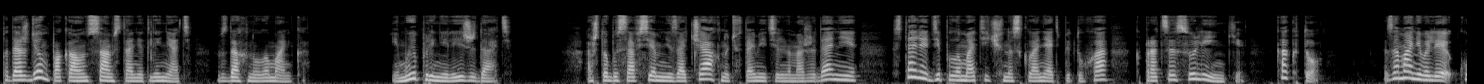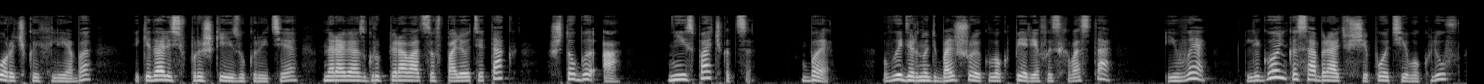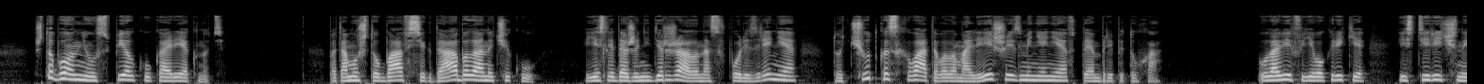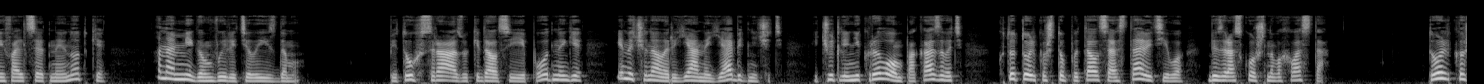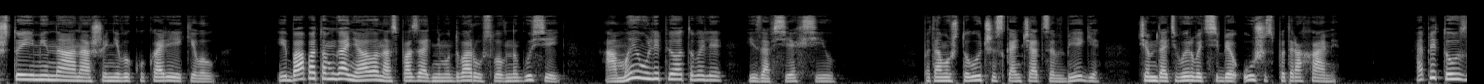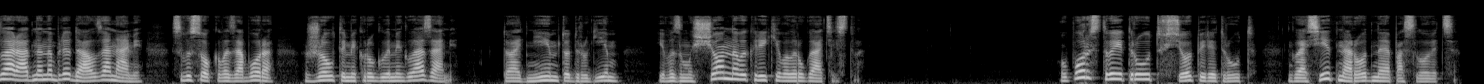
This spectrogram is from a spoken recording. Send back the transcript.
«Подождем, пока он сам станет линять», — вздохнула Манька. И мы принялись ждать. А чтобы совсем не зачахнуть в томительном ожидании, стали дипломатично склонять петуха к процессу линьки, как то. Заманивали корочкой хлеба и кидались в прыжки из укрытия, норовя сгруппироваться в полете так, чтобы а. не испачкаться, б. выдернуть большой клок перьев из хвоста и в. легонько собрать в щепоть его клюв, чтобы он не успел кукарекнуть. Потому что Ба всегда была на чеку, если даже не держала нас в поле зрения, то чутко схватывала малейшие изменения в тембре петуха. Уловив его крики истеричные фальцетные нотки, она мигом вылетела из дому. Петух сразу кидался ей под ноги и начинал рьяно ябедничать и чуть ли не крылом показывать, кто только что пытался оставить его без роскошного хвоста. Только что имена наши не выкукарекивал, ибо потом гоняла нас по заднему двору, словно гусей, а мы улепетывали изо всех сил. Потому что лучше скончаться в беге, чем дать вырвать себе уши с потрохами. А петух злорадно наблюдал за нами с высокого забора с желтыми круглыми глазами, то одним, то другим, и возмущенно выкрикивал ругательство. «Упорство и труд все перетрут», — гласит народная пословица.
